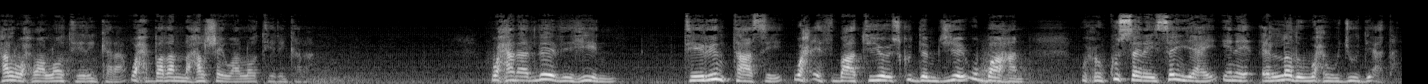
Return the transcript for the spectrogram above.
hal wax waa loo tiirin karaa wax badanna hal shay waa loo tiirin karaa. Waxaan aad leedihiin tiirintaasi wax ihbaatiyo isku demjiyey u baahan wuxuu ku salaysan yahay inay ciladu wax wujuudi ah tahay.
